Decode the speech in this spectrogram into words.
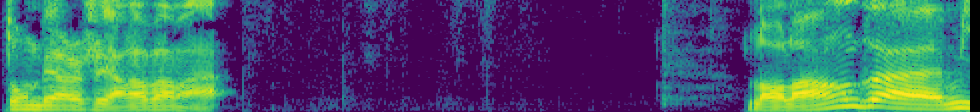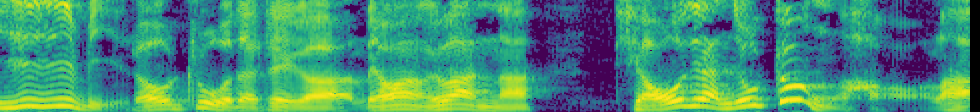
东边是亚拉巴马。老狼在密西西比州住的这个疗养院呢，条件就更好了，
